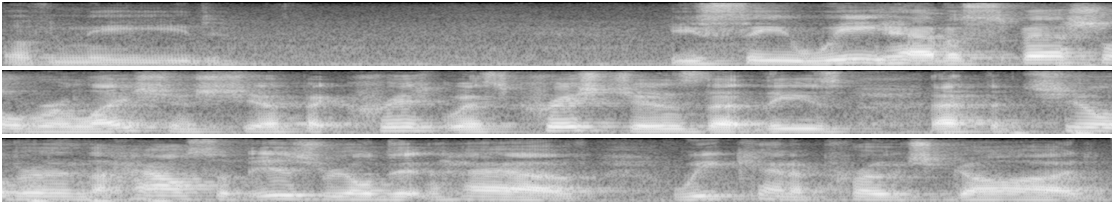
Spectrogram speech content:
of need. You see, we have a special relationship at, with Christians that these that the children in the house of Israel didn't have. We can approach God.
